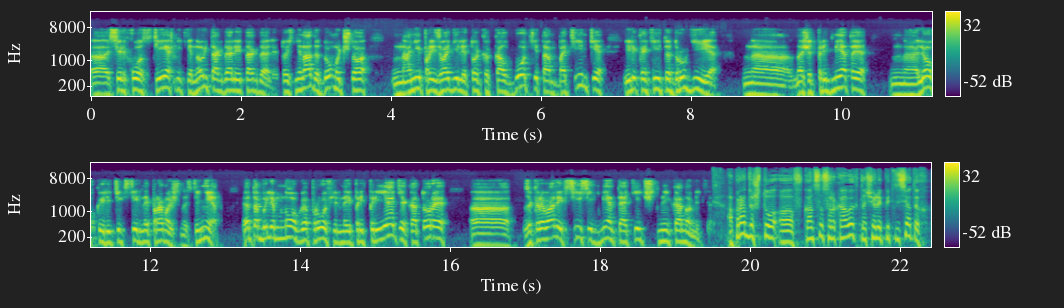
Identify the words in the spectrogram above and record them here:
э, сельхозтехники, ну и так далее, и так далее. То есть не надо думать, что они производили только колготки, там, ботинки или какие-то другие э, значит, предметы э, легкой или текстильной промышленности. Нет. Это были многопрофильные предприятия, которые закрывали все сегменты отечественной экономики. А правда, что э, в конце 40-х, начале 50-х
